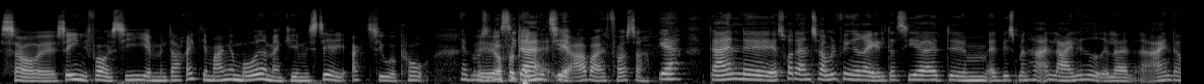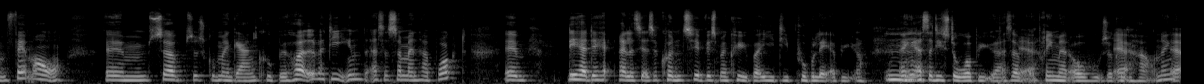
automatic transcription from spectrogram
Så, øh, så egentlig for at sige, jamen der er rigtig mange måder, man kan investere i aktiver på, øh, og få penge til ja, at arbejde for sig. Ja, der er en, øh, jeg tror, der er en tommelfingerregel, der siger, at, øh, at hvis man har en lejlighed eller en ejendom fem år, øhm, så, så skulle man gerne kunne beholde værdien, altså som man har brugt. Øhm, det her det relaterer sig kun til, hvis man køber i de populære byer. Mm. Ikke? Altså de store byer, altså ja. primært Aarhus og København. Ikke? Ja.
